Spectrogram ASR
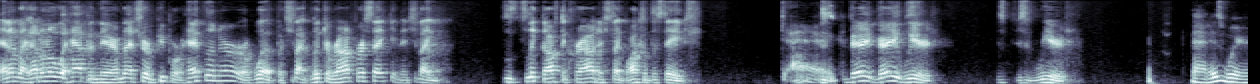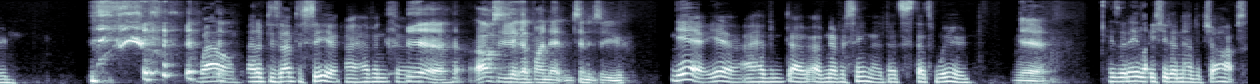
And I'm like, I don't know what happened there. I'm not sure if people were heckling her or what, but she like looked around for a second and she like flicked off the crowd and she like walked up the stage. Dang, It's very, very weird. It's just weird. that is weird. wow, I'd have to I have to see it. I haven't. Uh, Yeah. Obviously, I can find that and send it to you. Yeah, yeah, I haven't. I've, never seen that. That's that's weird. Yeah. Because it ain't like she doesn't have the chops.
